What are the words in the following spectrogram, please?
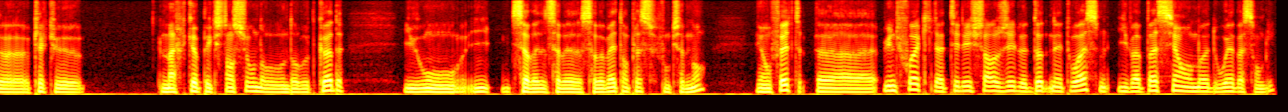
euh, quelques markup extensions dans, votre code, ça, va, mettre en place ce fonctionnement. Et en fait, une fois qu'il a téléchargé le .NET WASM, il va passer en mode WebAssembly,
